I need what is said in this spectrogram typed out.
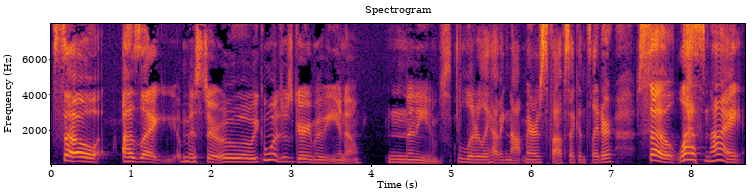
So I was like, Mister, oh, we can watch a scary movie, you know. And then he was literally having nightmares five seconds later. So last night,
